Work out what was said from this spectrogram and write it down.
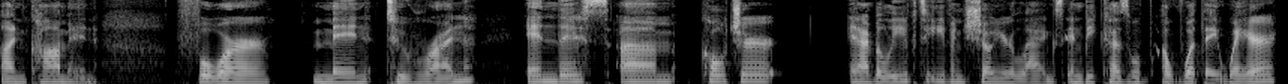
uncommon for men to run in this um, culture and I believe to even show your legs. And because of, of, what they wear,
